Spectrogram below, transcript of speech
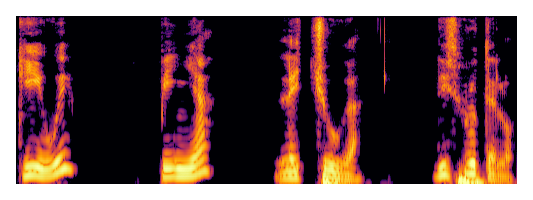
kiwi, piña, lechuga. Disfrútelo.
